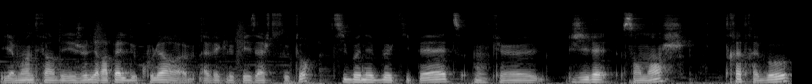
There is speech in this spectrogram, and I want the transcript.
Il y a moyen de faire des jolis rappels de couleurs avec le paysage tout autour. Petit bonnet bleu qui pète, donc gilet sans manches, très très beau.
